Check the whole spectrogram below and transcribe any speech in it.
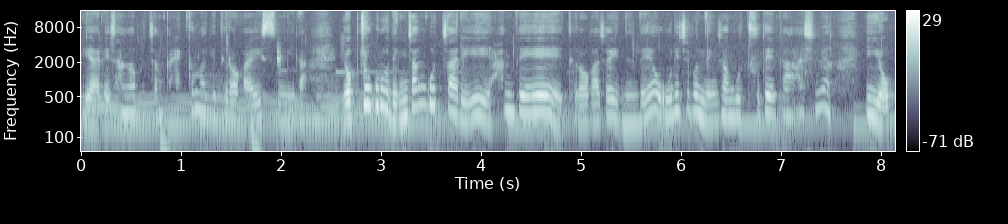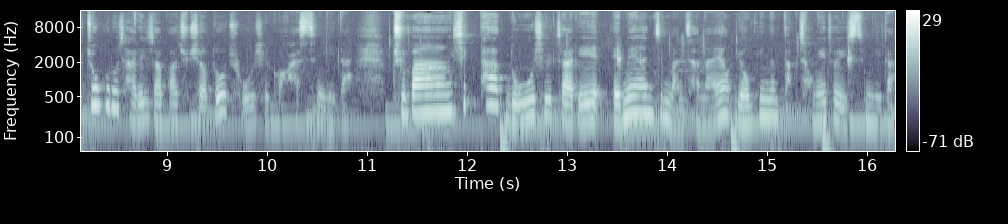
위아래 상하부장 깔끔하게 들어가 있습니다. 옆쪽으로 냉장고 자리 한 대 들어가져 있는데요. 우리 집은 냉장고 두 대 다 하시면 이 옆쪽으로 자리 잡아 주셔도 좋으실 것 같습니다. 주방, 식탁 놓으실 자리 애매한 집 많잖아요. 여기는 딱 정해져 있습니다.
